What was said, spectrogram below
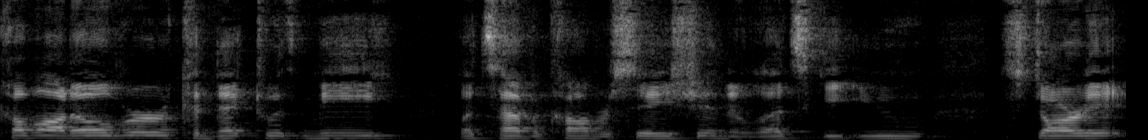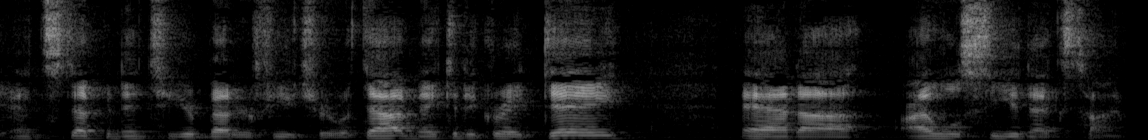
come on over, connect with me. Let's have a conversation and let's get you started and stepping into your better future. With that, make it a great day, and uh, I will see you next time.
